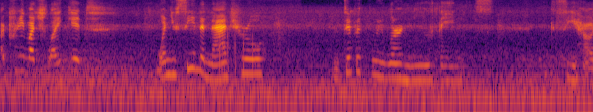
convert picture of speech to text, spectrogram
I pretty much like it. When you see the natural, you typically learn new things. You can see how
